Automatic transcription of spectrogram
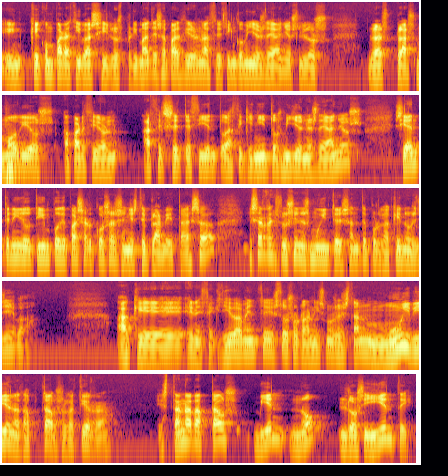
en qué comparativa si los primates aparecieron hace 5 millones de años y los, plasmodios aparecieron hace 700, hace 500 millones de años, si han tenido tiempo de pasar cosas en este planeta. Esa, esa reflexión es muy interesante porque ¿a qué nos lleva? A que en efectivamente estos organismos están muy bien adaptados a la Tierra están adaptados bien, no lo siguiente.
